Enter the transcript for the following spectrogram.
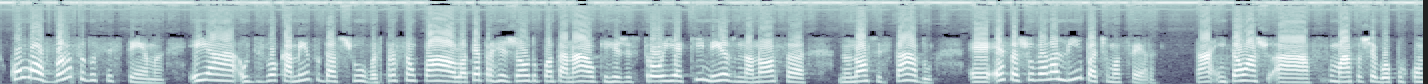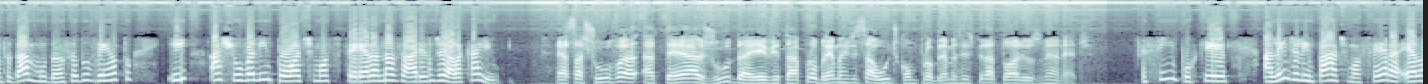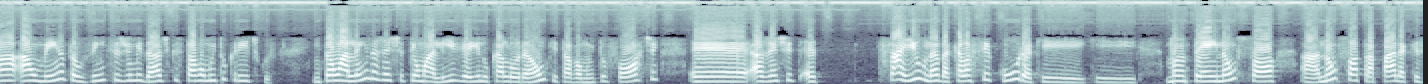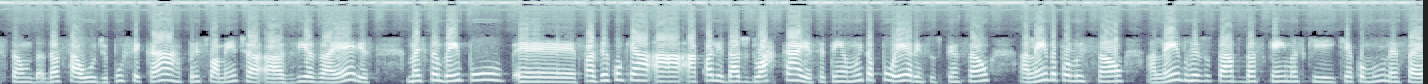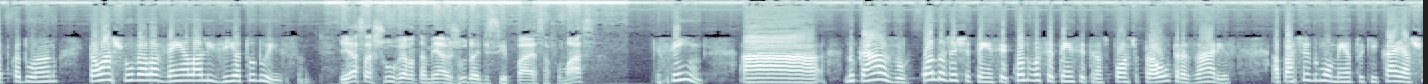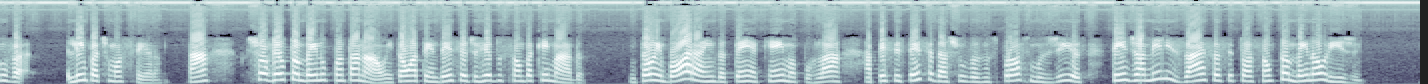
Com o avanço do sistema e a, o deslocamento das chuvas para São Paulo, até para a região do Pantanal, que registrou, e aqui mesmo na nossa, no nosso estado, é, essa chuva ela limpa a atmosfera. Tá? Então a, a, fumaça chegou por conta da mudança do vento e a chuva limpou a atmosfera nas áreas onde ela caiu. Essa chuva até ajuda a evitar problemas de saúde, como problemas respiratórios, né, Anete? Sim, porque além de limpar a atmosfera, ela aumenta os índices de umidade que estavam muito críticos. Então, além da gente ter um alívio aí no calorão, que estava muito forte, é, a gente é, saiu né, daquela secura que, que mantém não só, ah, não só atrapalha a questão da, da saúde por secar, principalmente a, as vias aéreas, mas também por é, fazer com que a, a, a, qualidade do ar caia. Você tenha muita poeira em suspensão, além da poluição, além do resultado das queimas que, que é comum nessa época do ano. Então a chuva ela vem, ela alivia tudo isso. E essa chuva ela também ajuda a dissipar essa fumaça? Sim. Ah, no caso, quando a gente tem esse, quando você tem esse transporte para outras áreas, a partir do momento que cai a chuva, limpa a atmosfera, tá? Choveu também no Pantanal, então a tendência é de redução da queimada. Então, embora ainda tenha queima por lá, a persistência das chuvas nos próximos dias tende a amenizar essa situação também na origem.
